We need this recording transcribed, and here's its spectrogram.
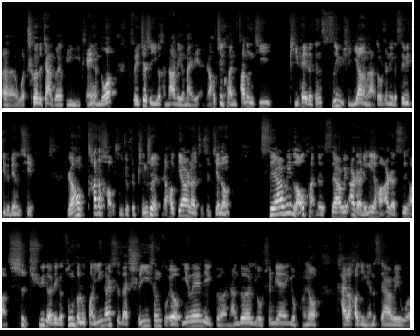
呃，我车的价格要比你便宜很多，所以这是一个很大的一个卖点。然后这款发动机。匹配的跟思域是一样的，都是那个 CVT 的变速器。然后它的好处就是平顺，然后第二呢就是节能。CRV 老款的 CRV 2.0也好，2.4也好，市区的这个综合路况应该是在十一升左右。因为那个南哥有身边有朋友开了好几年的 CRV，我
